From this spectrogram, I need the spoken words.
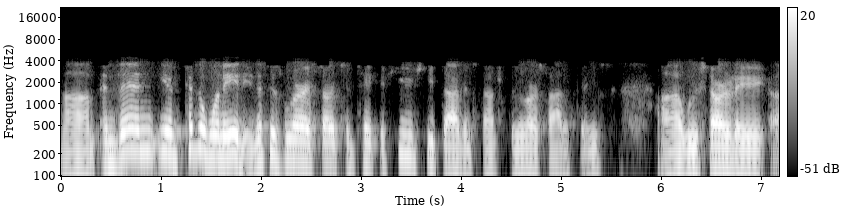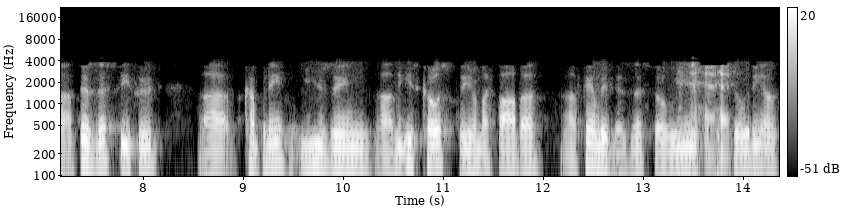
Um, and then, you know, took a 180. This is where I started to take a huge deep dive into the entrepreneur side of things. Uh, we started a uh, business, seafood, uh, company using uh, the East Coast, you know, my father uh, family business. So we use the facility on.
